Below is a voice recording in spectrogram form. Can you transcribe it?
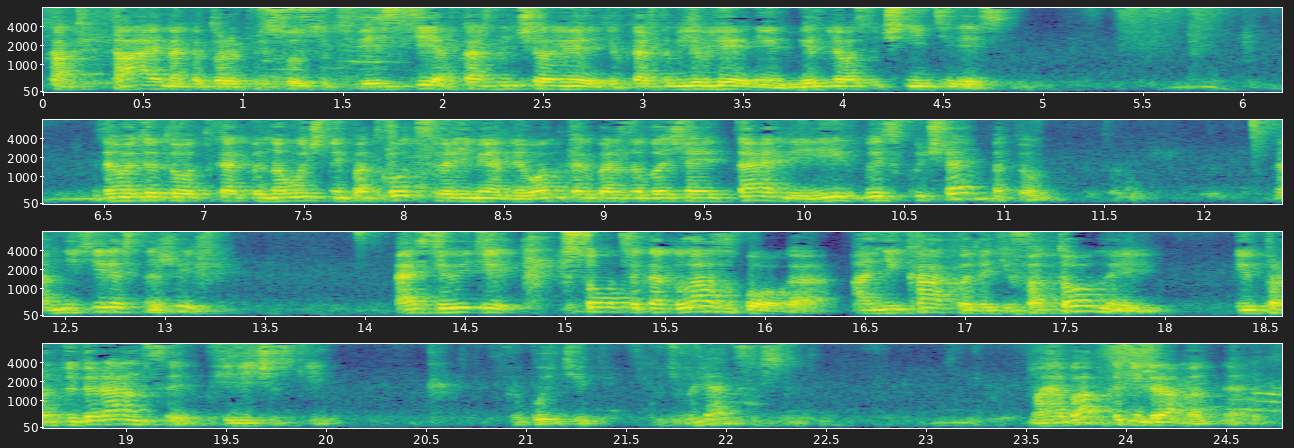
как тайна, которая присутствует везде, в каждом человеке, в каждом явлении, мир для вас очень интересен. Это вот этот вот как бы научный подход современный, он как бы разоблачает тайны, и мы скучаем потом. Нам неинтересно жить. А если увидите Солнце как глаз Бога, а не как вот эти фотоны и протуберанцы физические, вы будете удивляться всем. Моя бабка неграмотная,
